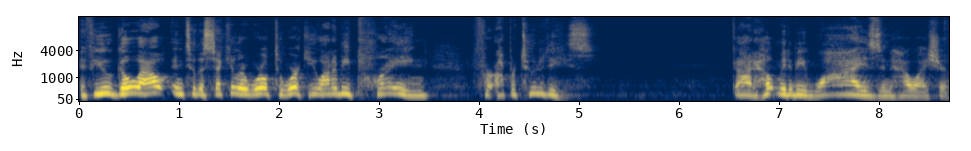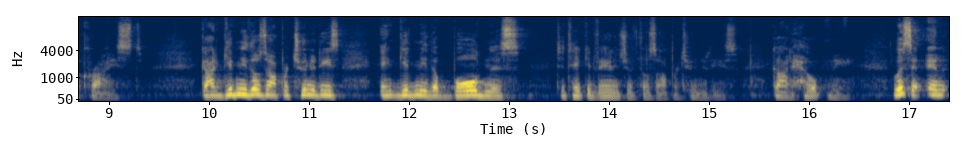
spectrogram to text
If you go out into the secular world to work, you ought to be praying for opportunities. God, help me to be wise in how I share Christ. God, give me those opportunities and give me the boldness to take advantage of those opportunities. God, help me. Listen, and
